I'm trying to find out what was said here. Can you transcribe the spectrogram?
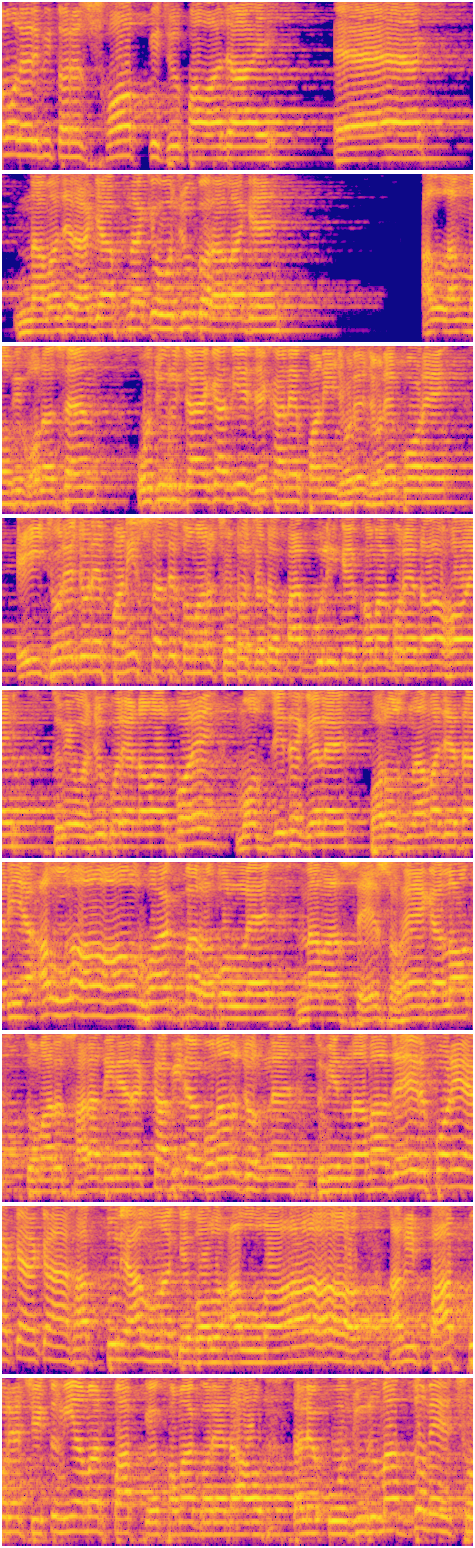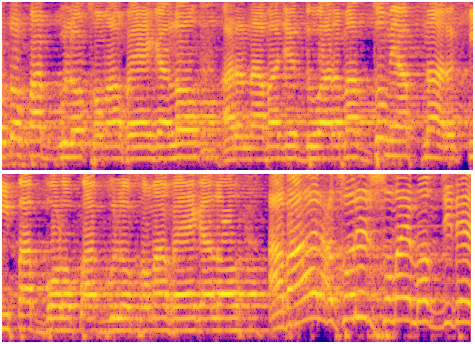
আমলের ভিতরে সব কিছু পাওয়া যায়। এক, নামাজের আগে আপনাকে অজু করা লাগে। আল্লাহ নবী বলেছেন, অজুর জায়গা দিয়ে যেখানে পানি ঝরে ঝরে পড়ে এই ঝরে ঝরে পানির সাথে তোমার ছোট ছোট পাপগুলিকে ক্ষমা করে দেওয়া হয়। তুমি অজু করে নেওয়ার পরে মসজিদে গেলে ফরজ নামাজে দাঁড়িয়ে আল্লাহ আকবার বললে, নামাজ শেষ হয়ে গেল। তোমার সারা দিনের কাবিরা গোনার জন্য তুমি নামাজের পরে একা একা হাত তুলে আল্লাহকে বলো, আল্লাহ, আমি পাপ করেছি, তুমি আমার পাপকে ক্ষমা করে দাও। তাহলে অজুর মাধ্যমে ছোট পাপগুলো ক্ষমা হয়ে গেল। আর নামাজের দুয়ার মাধ্যমে আপনার কি পাপ, বড় পাপগুলো ক্ষমা হয়ে গেল। আবার আসরের সময় মসজিদে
